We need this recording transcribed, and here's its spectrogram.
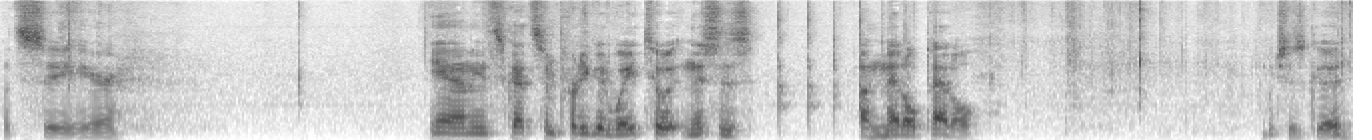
let's see here. Yeah, I mean it's got some pretty good weight to it, and this is a metal pedal which is good.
